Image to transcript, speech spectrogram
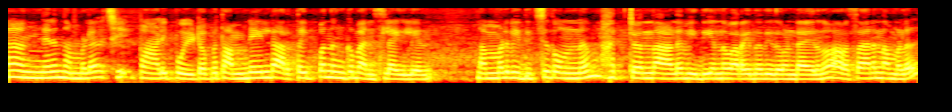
അങ്ങനെ നമ്മൾ പാളിപ്പോയിട്ടോ. അപ്പോൾ തമ്പനയിലിന്റെ അർത്ഥം ഇപ്പം നിങ്ങൾക്ക് മനസ്സിലായില്ലേ? നമ്മൾ വിധിച്ചതൊന്ന് മറ്റൊന്നാണ് വിധി എന്ന് പറയുന്നത് ഇതുകൊണ്ടായിരുന്നു. അവസാനം നമ്മൾ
